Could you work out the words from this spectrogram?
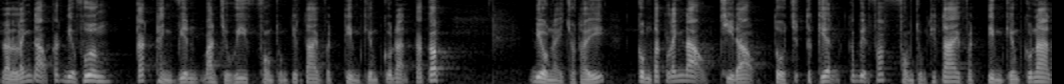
là lãnh đạo các địa phương, các thành viên ban chỉ huy phòng chống thiên tai và tìm kiếm cứu nạn các cấp. Điều này cho thấy công tác lãnh đạo, chỉ đạo, tổ chức thực hiện các biện pháp phòng chống thiên tai và tìm kiếm cứu nạn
